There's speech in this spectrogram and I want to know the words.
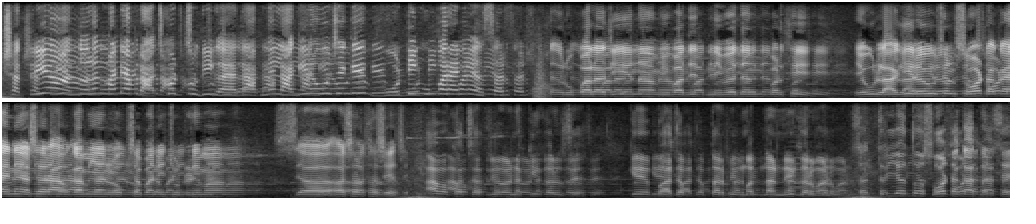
ક્ષત્રિય આંદોલન માટે આપ રાજકોટ સુધી ગયા હતા. આપને લાગી રહ્યું છે કે વોટિંગ ઉપર એની અસર થશે? રૂપાલાજીના વિવાદિત નિવેદન પરથી એવું લાગી રહ્યું છે સો ટકા એની અસર આગામી લોકસભાની ચૂંટણીમાં અસર થશે આ વખત ક્ષત્રિયોએ નક્કી કર્યું છે કે ભાજપ તરફી મતદાન નહીં કરવાનું? ક્ષત્રિય તો સો ટકા કરશે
